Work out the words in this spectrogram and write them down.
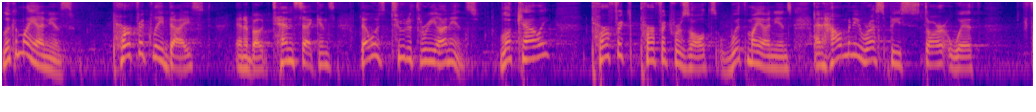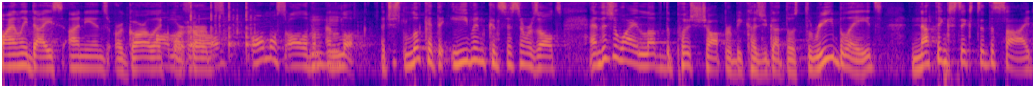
Look at my onions. Perfectly diced in about 10 seconds. That was two to three onions. Look, Callie, perfect, perfect results with my onions. And how many recipes start with finely diced onions or garlic Almost or herbs? all. Almost all of them. And mm-hmm. look, just look at the even, consistent results. And this is why I love the push chopper because you got those three blades, nothing sticks to the side,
